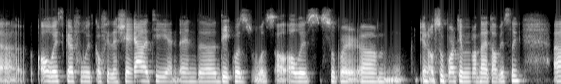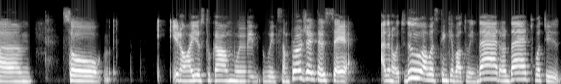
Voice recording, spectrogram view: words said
uh, always careful with confidentiality, and and uh, Dick was was always super um, you know supportive on that. Obviously, um, so you know I used to come with with some project. I would say I don't know what to do. I was thinking about doing that or that. What do you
